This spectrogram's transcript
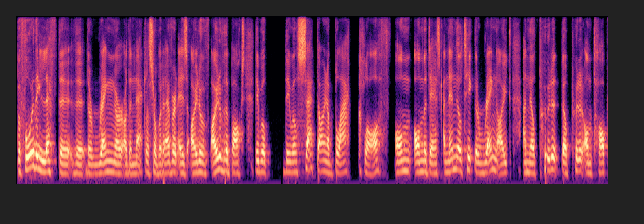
before they lift the the, the ring or, or the necklace or whatever it is out of out of the box, they will they will set down a black cloth on on the desk and then they'll take the ring out and they'll put it they'll put it on top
